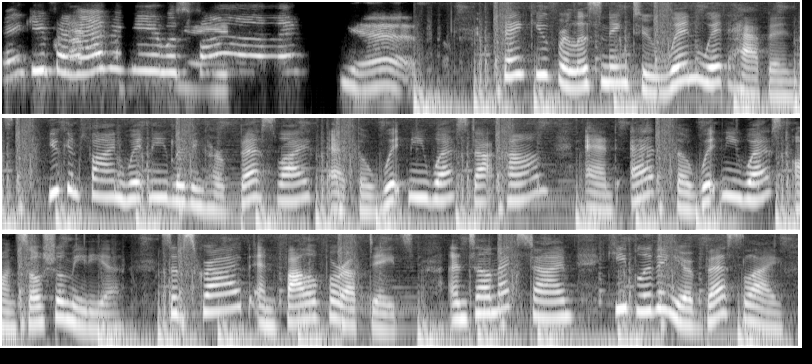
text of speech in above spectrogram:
Thank you for having me. It was fun. Yes. Thank you for listening to When Wit Happens. You can find Whitney living her best life at thewhitneywest.com and at The Whitney West on social media. Subscribe and follow for updates. Until next time, keep living your best life.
